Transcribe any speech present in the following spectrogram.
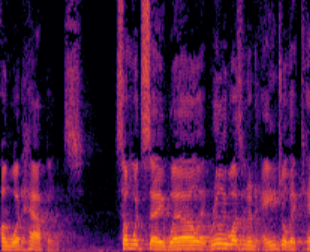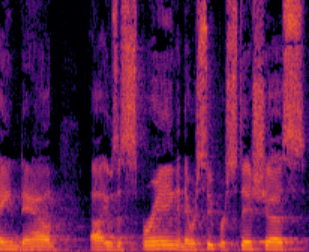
on what happens. Some would say, well, it really wasn't an angel that came down, uh, it was a spring and they were superstitious.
